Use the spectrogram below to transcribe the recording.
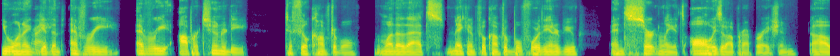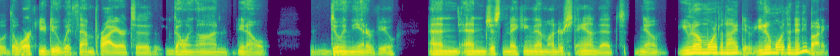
You want to give them every every opportunity to feel comfortable whether that's making them feel comfortable for the interview. And certainly it's always about preparation, uh, the work you do with them prior to going on, you know, doing the interview and and just making them understand that you know you know more than I do. You know more than anybody.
